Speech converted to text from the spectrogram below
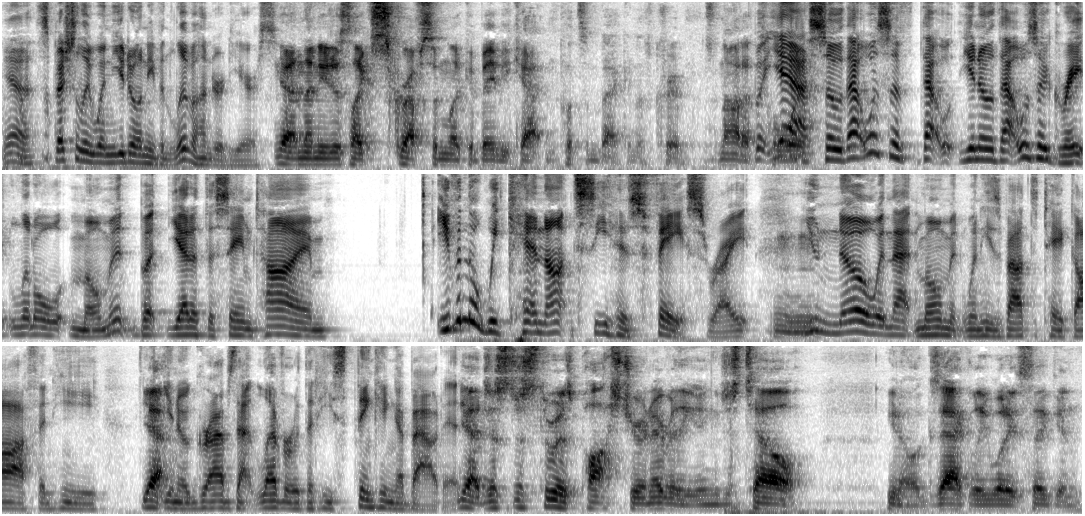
Yeah, especially when you don't even live 100 years. Yeah, and then he just like scruffs him like a baby cat and puts him back in his crib. It's not a But toy. yeah, so that was a that you know that was a great little moment, but yet at the same time, even though we cannot see his face, right? Mm-hmm. You know, in that moment when he's about to take off and he, Yeah. you know, grabs that lever that he's thinking about it. yeah, just just through his posture and everything, you can just tell, you know, exactly what he's thinking.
